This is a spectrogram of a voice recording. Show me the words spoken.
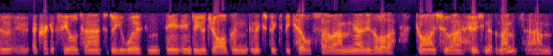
to a cricket field uh, to do your work and, and, and do your job and, and, expect to be killed. So, um, you know, there's a lot of guys who are hurting at the moment, um,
